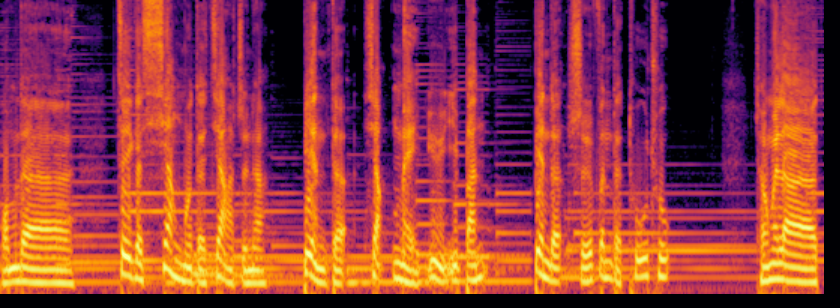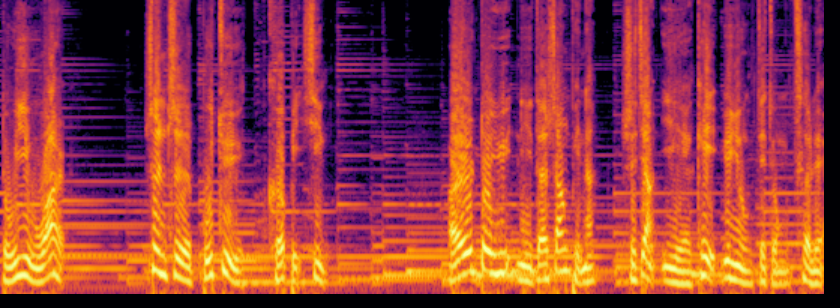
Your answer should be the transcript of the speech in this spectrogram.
我们的这个项目的价值呢，变得像美玉一般，变得十分的突出。成为了独一无二，甚至不具可比性。而对于你的商品呢，实际上也可以运用这种策略。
